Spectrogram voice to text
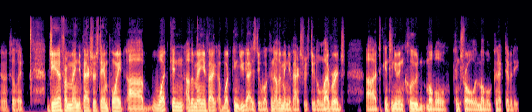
Absolutely, Gina. From a manufacturer standpoint, uh, what can other manufact what can you guys do? What can other manufacturers do to leverage uh, to continue to include mobile control and mobile connectivity?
